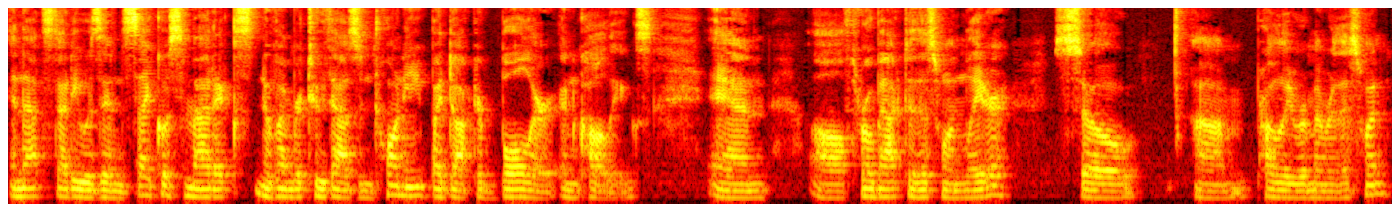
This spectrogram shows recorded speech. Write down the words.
and that study was in Psychosomatics November 2020 by Dr. Baller and colleagues. And I'll throw back to this one later, so um, probably remember this one.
